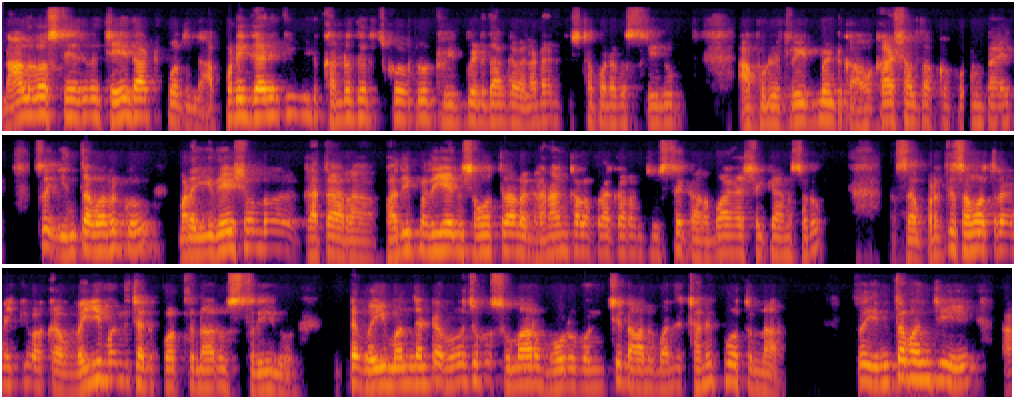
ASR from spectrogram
నాలుగో స్టేజ్లో చేయి దాటిపోతుంది. అప్పటికి కానీ వీళ్ళు కళ్ళు తెరుచుకోరు ట్రీట్మెంట్ దాకా వెళ్ళడానికి ఇష్టపడరు స్త్రీలు. అప్పుడు ట్రీట్మెంట్కి అవకాశాలు తక్కువ ఉంటాయి సో ఇంతవరకు మన ఈ దేశంలో గత పది పదిహేను సంవత్సరాల గణాంకాల ప్రకారం చూస్తే గర్భాశయ క్యాన్సర్. ప్రతి సంవత్సరానికి ఒక వెయ్యి మంది చనిపోతున్నారు స్త్రీలు. అంటే వెయ్యి మంది అంటే రోజుకు సుమారు మూడు నుంచి నాలుగు మంది చనిపోతున్నారు. సో ఇంత మంచి ఆ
